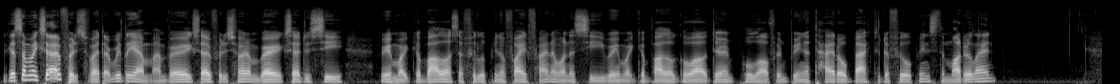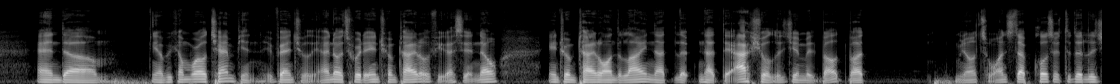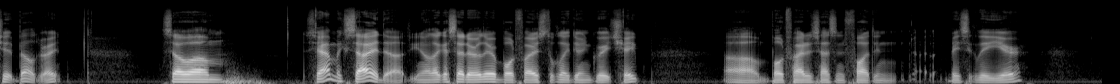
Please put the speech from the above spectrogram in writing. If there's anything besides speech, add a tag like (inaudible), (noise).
Because I'm excited for this fight. I really am. I'm very excited for this fight. I'm very excited to see Reymart Gaballo as a Filipino fight fan. I want to see Reymart Gaballo go out there and pull off and bring a title back to the Philippines, the motherland. And um, you know become world champion eventually. I know it's for the interim title. If you guys didn't know, interim title on the line, not not the actual legitimate belt, but you know it's one step closer to the legit belt, right? So um, so yeah, I'm excited. Uh, you know, like I said earlier, both fighters look like they're in great shape. Um, both fighters hasn't fought in uh, basically a year,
